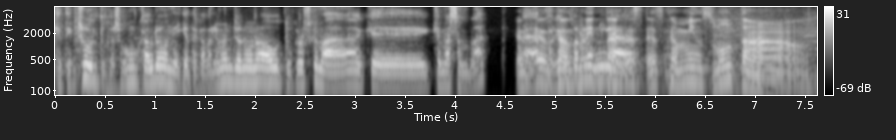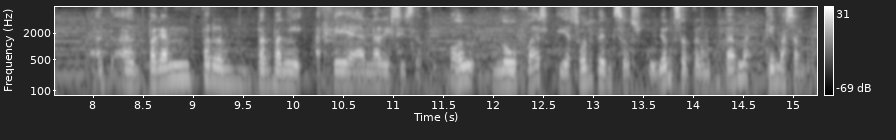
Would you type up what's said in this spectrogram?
que t'insulto, que sóc un cabron i que t'acabaré menjant un ou, tu creus que m'ha que, que m'ha semblat? És, Eh, és que és veritat, a- és, és que m'insulta. Et, et paguem per, per venir a fer anàlisis de futbol, no ho fas i a sobre tens els collons de preguntar-me què m'ha semblat.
